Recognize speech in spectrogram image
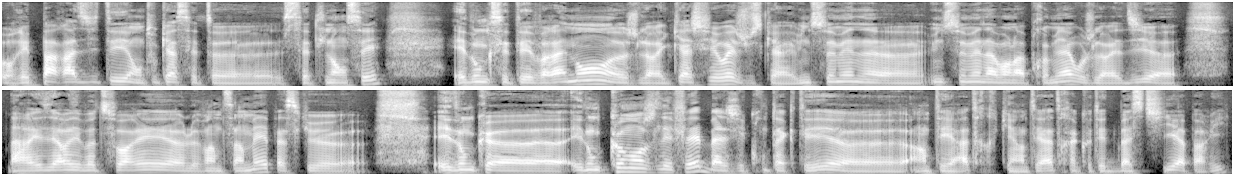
aurait parasité en tout cas cette cette lancée. Et donc c'était vraiment, euh, je leur ai caché ouais jusqu'à une semaine, euh, une semaine avant la première où je leur ai dit, euh, bah réservez votre soirée le 25 mai parce que et donc et donc comment je l'ai fait? Bah j'ai contacté un théâtre qui est un théâtre à côté de Bastille à Paris,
